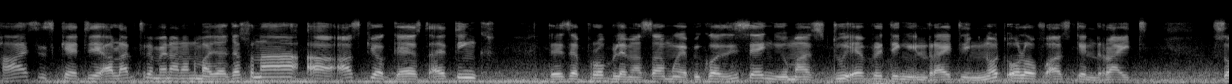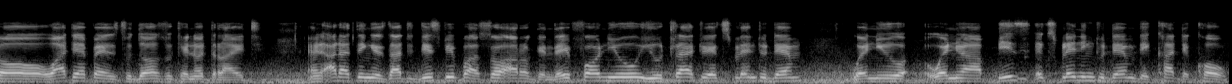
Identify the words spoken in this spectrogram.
Hi, this is Katie. I'd like to remain anonymous. I just want to uh, ask your guest. I think there's a problem somewhere because he's saying you must do everything in writing. Not all of us can write. So, what happens to those who cannot write? And other thing is that these people are so arrogant. They phone you, you try to explain to them. When you when you are busy explaining to them, they cut the call.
